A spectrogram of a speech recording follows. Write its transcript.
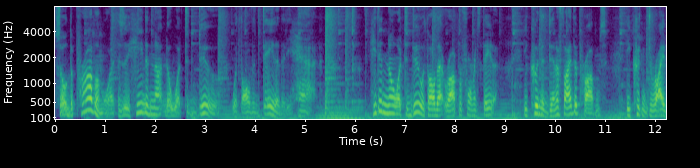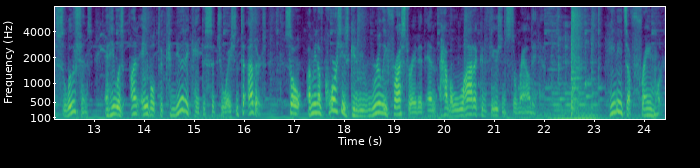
So the problem was is that he did not know what to do with all the data that he had. He didn't know what to do with all that raw performance data. He couldn't identify the problems, he couldn't derive solutions, and he was unable to communicate the situation to others. So, I mean, of course, he's going to be really frustrated and have a lot of confusion surrounding him. He needs a framework,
